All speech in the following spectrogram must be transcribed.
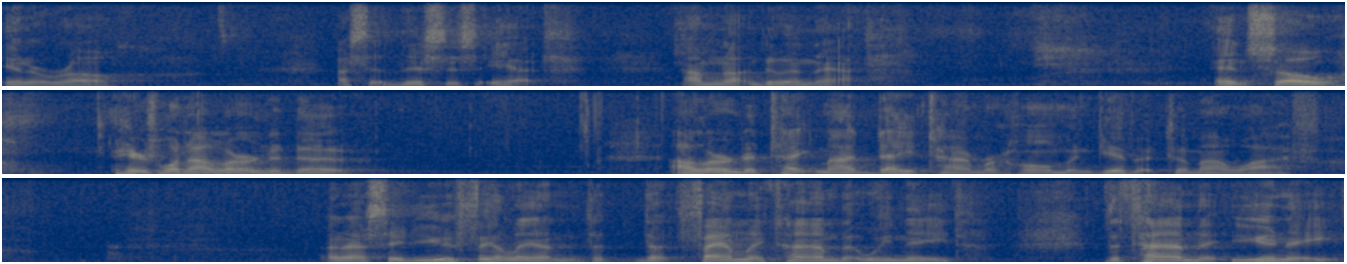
in a row. I said, This is it. I'm not doing that. And so here's what I learned to do I learned to take my day timer home and give it to my wife. And I said, You fill in the, the family time that we need, the time that you need.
